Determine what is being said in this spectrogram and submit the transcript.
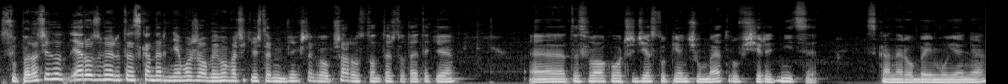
super. Znaczy, no, ja rozumiem, że ten skaner nie może obejmować jakiegoś tam większego obszaru, stąd też tutaj takie, to jest chyba około 35 metrów średnicy skaner obejmuje, nie?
